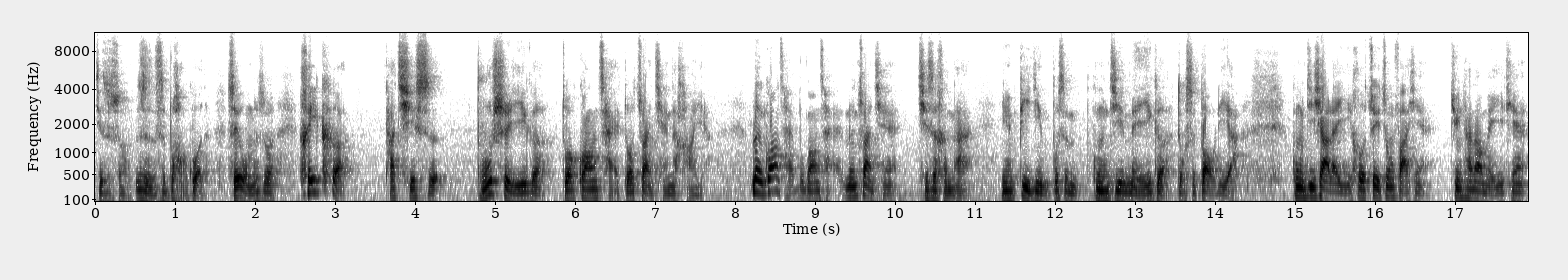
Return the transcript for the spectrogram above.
就是说日子是不好过的。所以我们说黑客，他其实。不是一个多光彩、多赚钱的行业。论光彩不光彩，论赚钱其实很难，因为毕竟不是攻击每一个都是暴利啊。攻击下来以后，最终发现均摊到每一天，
